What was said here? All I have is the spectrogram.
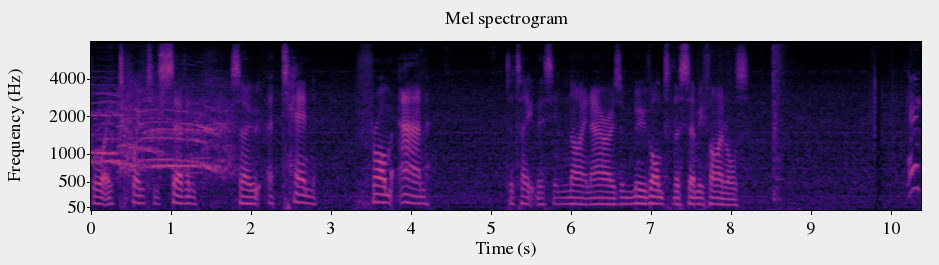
for a 27. So a 10 from An to take this in 9 arrows and move on to the semi finals. And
